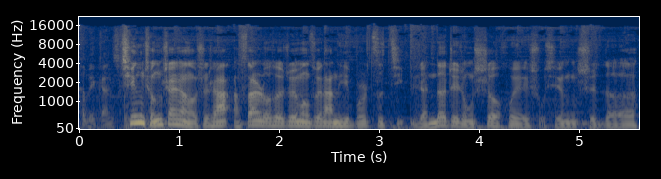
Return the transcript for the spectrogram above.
特别干脆。青城山上有时差啊！三十多岁追梦最大难题不是自己人的这种社会属性，使得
